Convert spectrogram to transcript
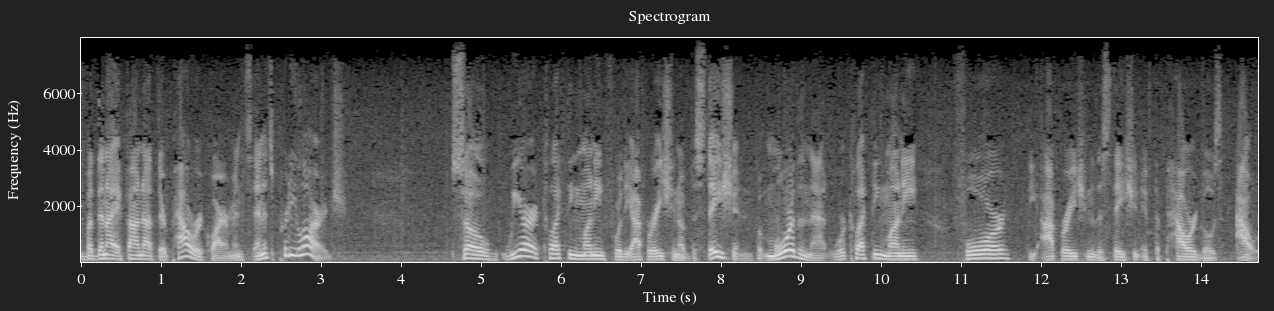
but then I found out their power requirements and it's pretty large. So we are collecting money for the operation of the station, but more than that, we're collecting money for the operation of the station if the power goes out.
